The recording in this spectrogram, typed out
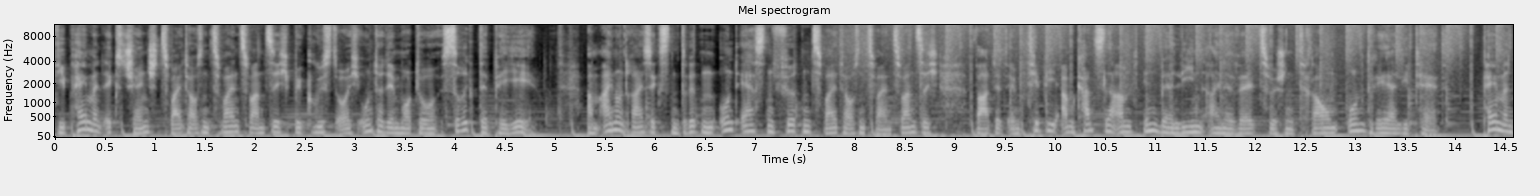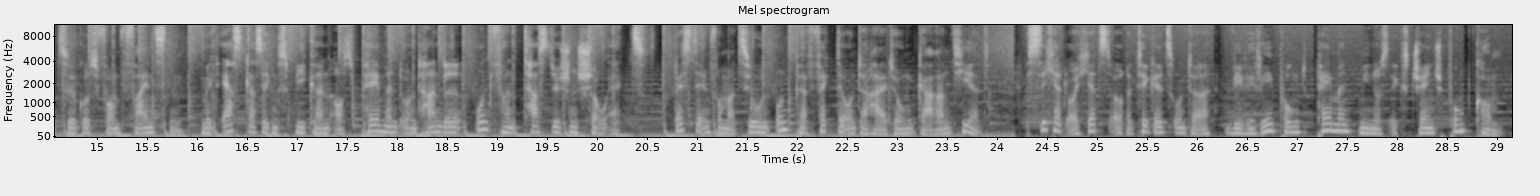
Die Payment Exchange 2022 begrüßt euch unter dem Motto Cirque de Payer. Am 31.03. und 1.04.2022 wartet im Tippi am Kanzleramt in Berlin eine Welt zwischen Traum und Realität. Payment-Zirkus vom Feinsten mit erstklassigen Speakern aus Payment und Handel und fantastischen Show-Acts. Beste Information und perfekte Unterhaltung garantiert. Sichert euch jetzt eure Tickets unter www.payment-exchange.com.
